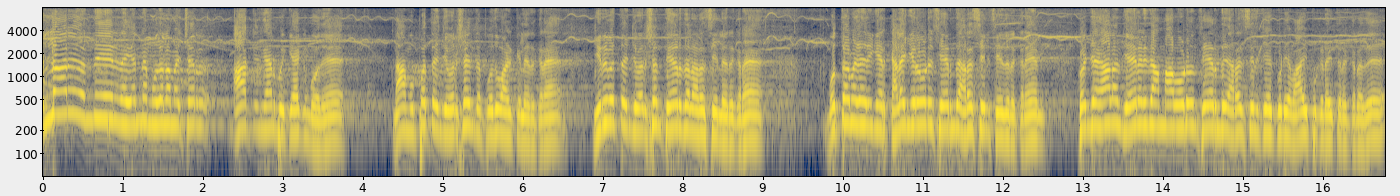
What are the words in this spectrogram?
எல்லாரும் வந்து என்ன முதலமைச்சர் ஆக்குங்கன்னு போய் கேட்கும்போது நான் முப்பத்தஞ்சு வருஷம் இந்த பொது வாழ்க்கையில் இருக்கிறேன். இருபத்தஞ்சு வருஷம் தேர்தல் அரசியல் இருக்கிறேன். முத்தமிழறிஞர் கலைஞரோடு சேர்ந்து அரசியல் செய்திருக்கிறேன். கொஞ்ச காலம் ஜெயலலிதா அம்மாவோடும் சேர்ந்து அரசியல் செய்யக்கூடிய வாய்ப்பு கிடைத்திருக்கிறது.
